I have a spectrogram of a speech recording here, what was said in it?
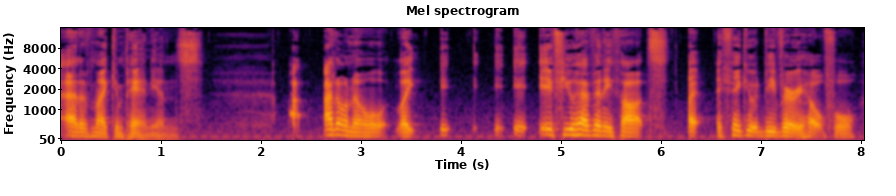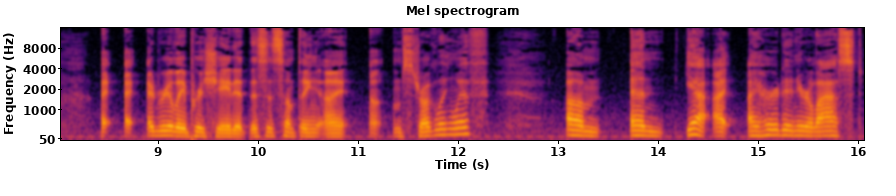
out of my companions. I, I don't know, like if you have any thoughts, I, I think it would be very helpful. I, would really appreciate it. This is something I I'm struggling with. Um, and yeah, I I heard in your last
